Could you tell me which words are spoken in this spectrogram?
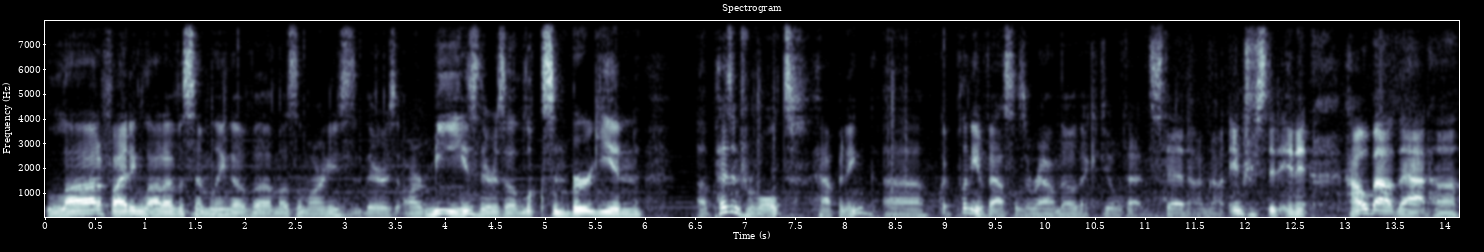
Lot of fighting, lot of assembling of uh, Muslim armies. There's armies. There's a Luxembourgian uh, peasant revolt happening. Uh, got plenty of vassals around though that could deal with that instead. I'm not interested in it. How about that, huh?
